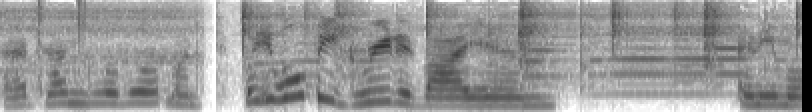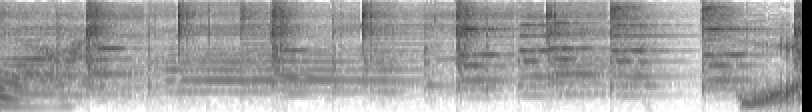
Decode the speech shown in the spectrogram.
Bad time to level up, man. But you won't be greeted by him anymore. Yeah.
